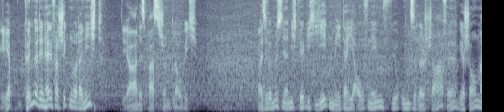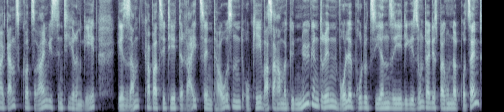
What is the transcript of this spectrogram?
Ja, können wir den Helfer schicken oder nicht? Ja, das passt schon, glaube ich. Also wir müssen ja nicht wirklich jeden Meter hier aufnehmen für unsere Schafe. Wir schauen mal ganz kurz rein, wie es den Tieren geht. Gesamtkapazität 13.000. Okay, Wasser haben wir genügend drin. Wolle produzieren sie. Die Gesundheit ist bei 100 Prozent.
